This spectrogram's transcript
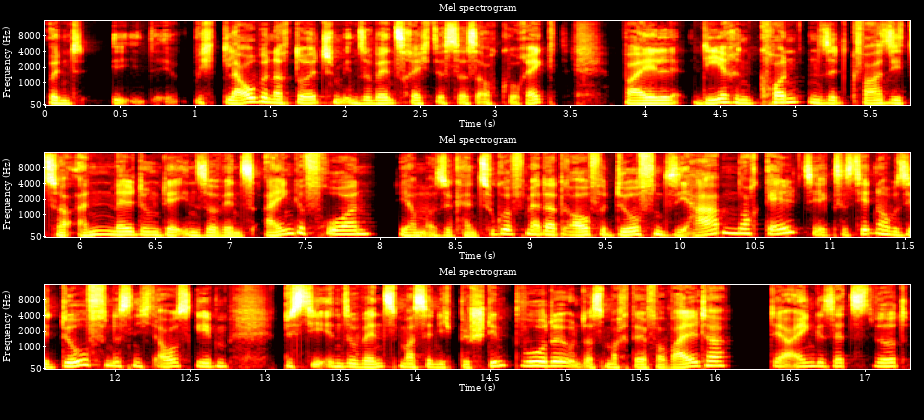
und ich glaube, nach deutschem Insolvenzrecht ist das auch korrekt, weil deren Konten sind quasi zur Anmeldung der Insolvenz eingefroren. Die haben Mhm. also keinen Zugriff mehr darauf und dürfen, sie haben noch Geld, sie existiert noch, aber sie dürfen es nicht ausgeben, bis die Insolvenzmasse nicht bestimmt wurde und das macht der Verwalter, der eingesetzt wird.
